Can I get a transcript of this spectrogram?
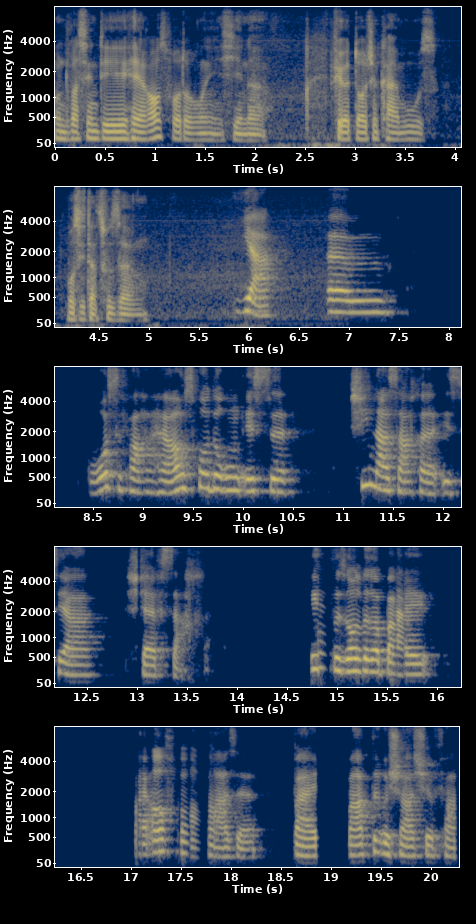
Und was sind die Herausforderungen in China für deutsche KMUs, muss ich dazu sagen? Ja, ähm, große Herausforderung ist, äh, China-Sache ist ja Chefsache. Insbesondere bei bei Aufbauphase, bei Marktrecherchephase,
